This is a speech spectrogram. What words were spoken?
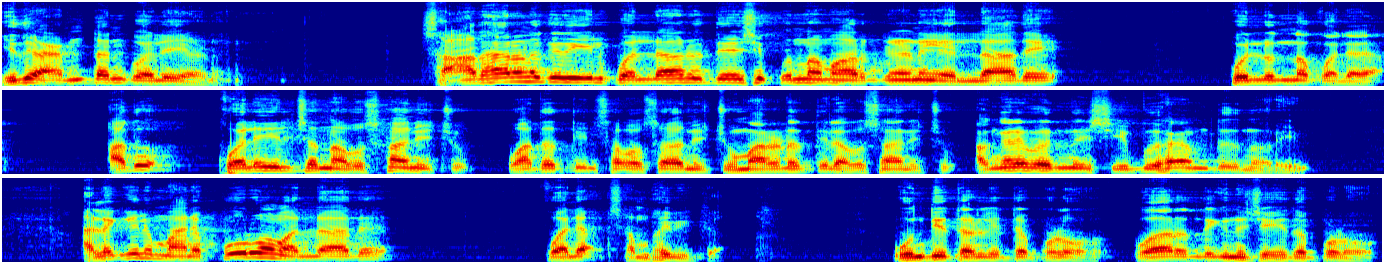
ഇത് അന്തൻ കൊലയാണ്. സാധാരണഗതിയിൽ കൊല്ലാൻ ഉദ്ദേശിക്കുന്ന മാർഗമാണ് അല്ലാതെ കൊല്ലുന്ന കൊല. അത് കൊലയിൽ ചെന്ന് അവസാനിച്ചു വധത്തിൽ അവസാനിച്ചു മരണത്തിൽ അവസാനിച്ചു. അങ്ങനെ വരുന്ന ഷിബുഹാംദ് എന്ന് പറയും. അല്ലെങ്കിൽ മനഃപൂർവമല്ലാതെ കൊല സംഭവിക്കുക. ഉന്തി തള്ളിട്ടപ്പോഴോ വേറെന്തെങ്കിലും ചെയ്തപ്പോഴോ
